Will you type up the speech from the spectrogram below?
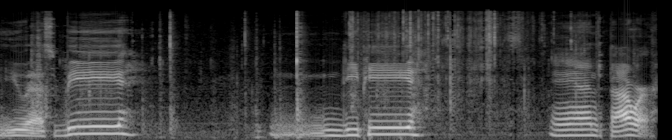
USB, DP, and power.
